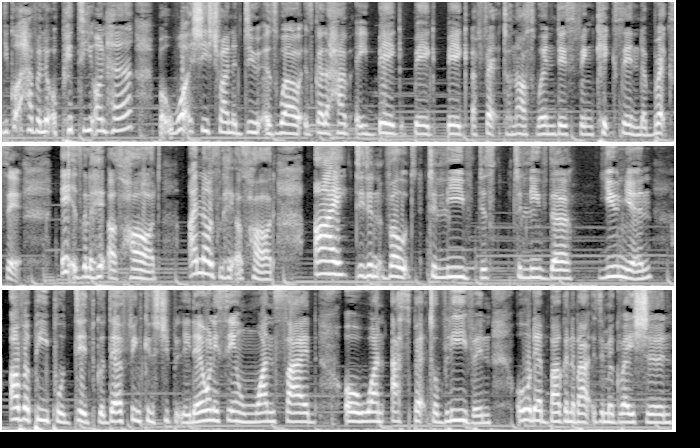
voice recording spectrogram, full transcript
you got to have a little pity on her. But what she's trying to do as well is going to have a big, big, big effect on us when this thing kicks in the Brexit. It is going to hit us hard. I know it's to hit us hard. I didn't vote to leave this, to leave the union other people did because they're thinking stupidly. They're only seeing one side or one aspect of leaving. All they're bugging about is immigration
